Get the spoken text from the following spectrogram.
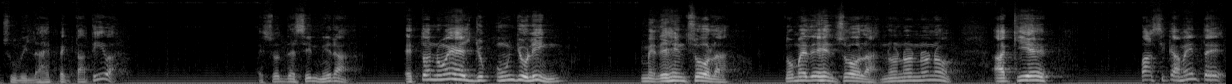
subir las expectativas. Eso es decir, mira, esto no es un yulín, me dejen sola, no me dejen sola, no, no, no, no. Aquí es, básicamente,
